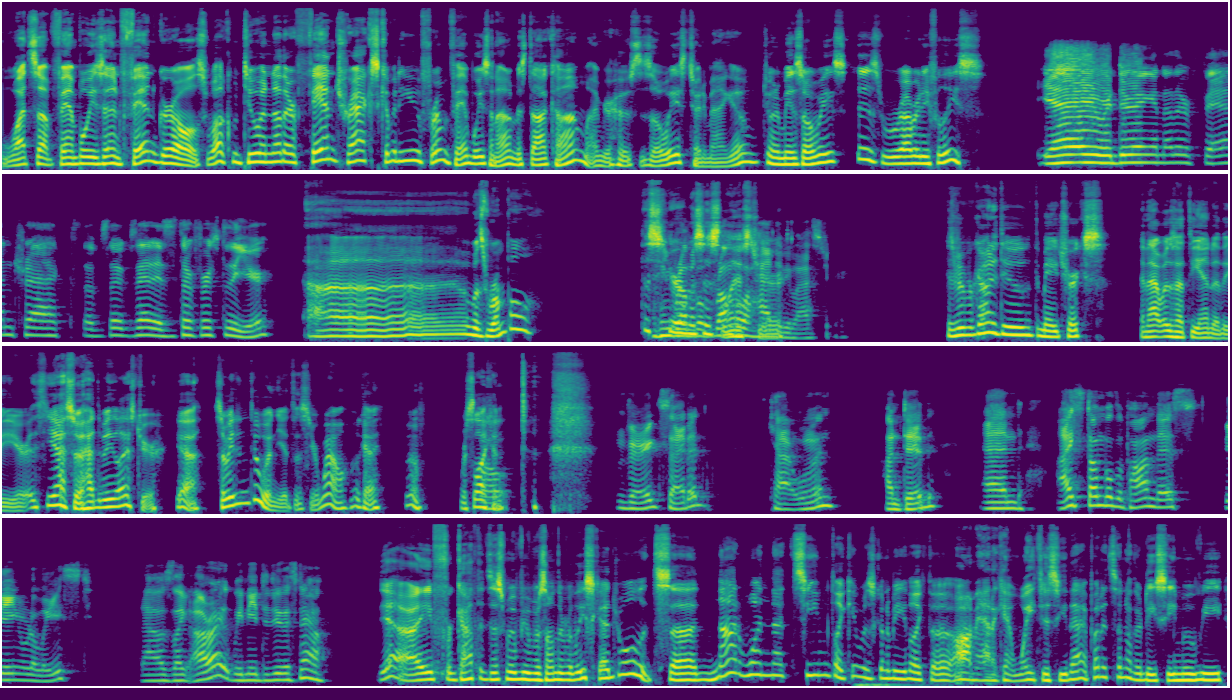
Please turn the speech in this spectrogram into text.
What's up, fanboys and fangirls? Welcome to another Fan Tracks coming to you from fanboysanonymous.com. I'm your host, as always, Tony Mango. Joining me, as always, is Robert E. Felice. Yay, we're doing another Fan Tracks. I'm so excited. Is this our first of the year? Uh, was Rumble? This year Rumble, was this Rumble last had year? to be last year. Because we were going to do The Matrix, and that was at the end of the year. Yeah, so it had to be last year. Yeah, so we didn't do one yet this year. Wow, okay. Oh, we're slacking. Well, I'm very excited. Catwoman, Hunted, and I stumbled upon this being released, and I was like, all right, we need to do this now. Yeah, I forgot that this movie was on the release schedule. It's uh, not one that seemed like it was going to be like the oh man, I can't wait to see that. But it's another DC movie.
